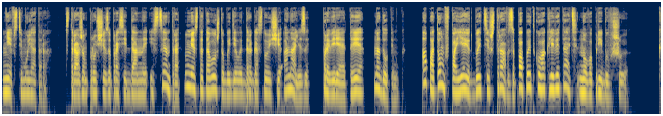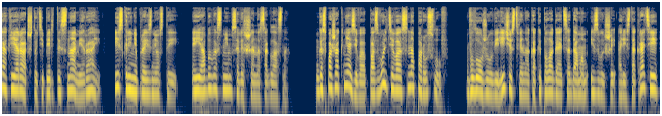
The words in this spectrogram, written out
не в стимуляторах. Стражам проще запросить данные из центра, вместо того, чтобы делать дорогостоящие анализы, проверяя Тея на допинг. А потом впаяют Бетти штраф за попытку оклеветать новоприбывшую. «Как я рад, что теперь ты с нами, Рай!» — искренне произнес Тей. Я была с ним совершенно согласна. «Госпожа Князева, позвольте вас на пару слов». В ложу величественно, как и полагается дамам из высшей аристократии,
